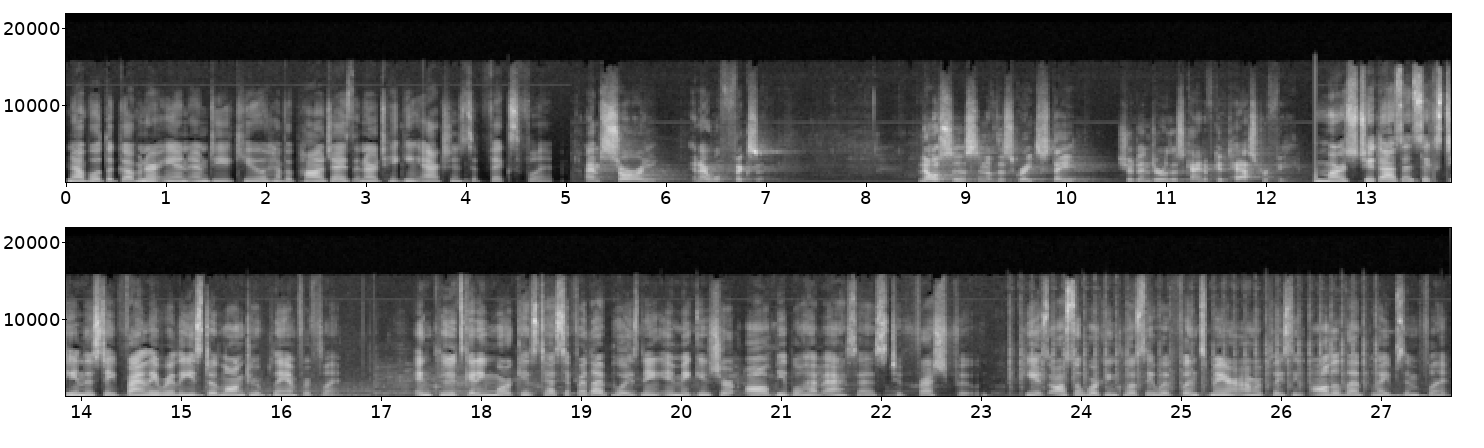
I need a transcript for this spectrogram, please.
Now both the governor and MDEQ have apologized and are taking actions to fix Flint. I am sorry and I will fix it. No citizen of this great state should endure this kind of catastrophe. In March 2016, the state finally released a long term plan for Flint. It includes getting more kids tested for lead poisoning and making sure all people have access to fresh food. He is also working closely with Flint's mayor on replacing all the lead pipes in Flint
